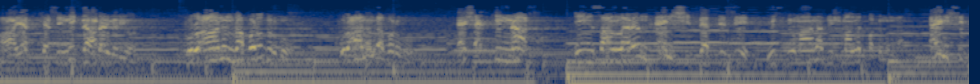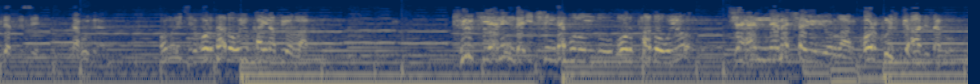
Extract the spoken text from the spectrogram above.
Ayet kesinlikle haber veriyor. Kur'an'ın raporudur bu. Kur'an'ın raporu bu. Eşeddün nas, insanların en şiddetlisi Müslümana düşmanlık bakımından. En şiddetlisi Yahudiler. Onun için Orta Doğu'yu kaynatıyorlar. Türkiye'nin de içinde bulunduğu Orta Doğu'yu cehenneme çeviriyorlar. Korkunç bir hadise bu.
